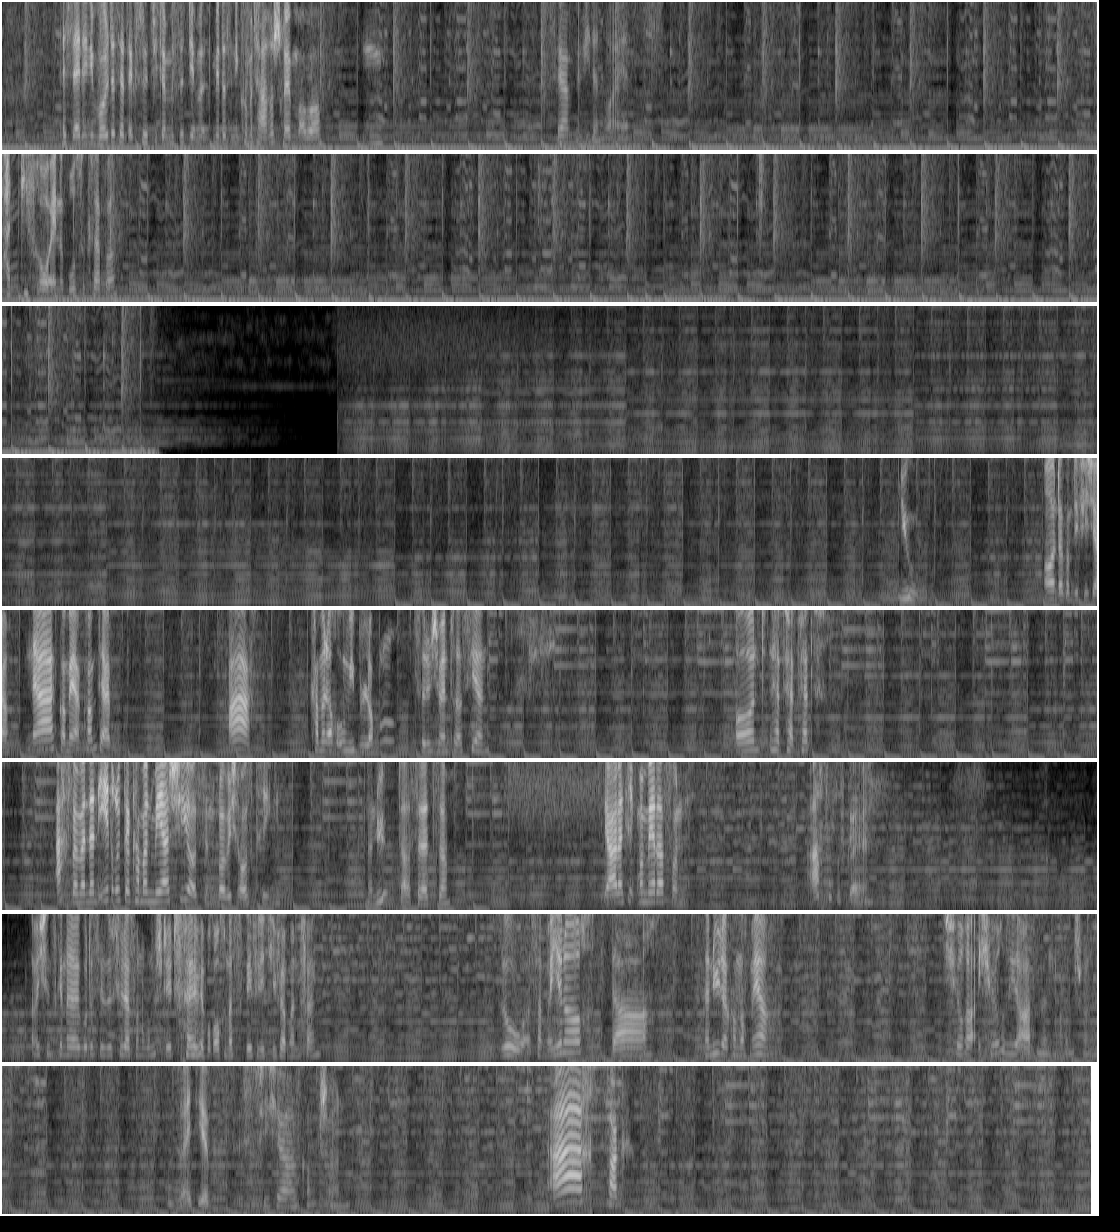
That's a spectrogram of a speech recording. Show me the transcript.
Es sei denn, ihr wollt das jetzt explizit, dann müsstet ihr mir das in die Kommentare schreiben, aber... Hm. Bisher haben wir wieder nur eins. Hat die Frau eine große Klappe? You. Und da kommt die Viecher. Na, komm her, kommt her. Ah. Kann man auch irgendwie blocken? Das würde mich mal interessieren. Und hep, hep, hep. Ach, wenn man dann E drückt, dann kann man mehr Ski aus dem, glaube ich, rauskriegen. Na nü, da ist der letzte. Ja, dann kriegt man mehr davon. Ach, das ist geil. Aber ich finde es generell gut, dass hier so viel davon rumsteht, weil wir brauchen das definitiv am Anfang. So, was haben wir hier noch? Da. Na nü, da kommen noch mehr. Ich höre, ich höre sie atmen. Komm schon. Wo seid ihr, Bistviecher? Kommt schon. Ach, fuck.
